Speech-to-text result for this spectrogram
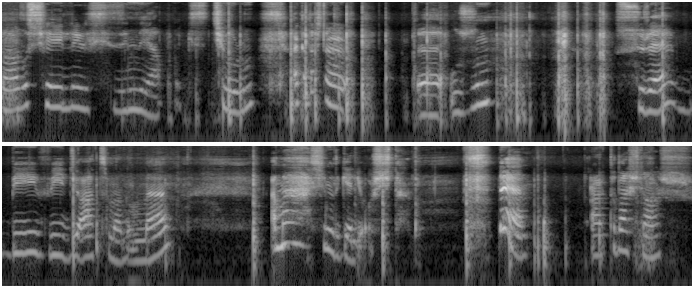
Bazı şeyleri sizinle yapmak istiyorum. Arkadaşlar e, uzun süre bir video atmadım ben. Ama şimdi geliyor işte. De arkadaşlar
